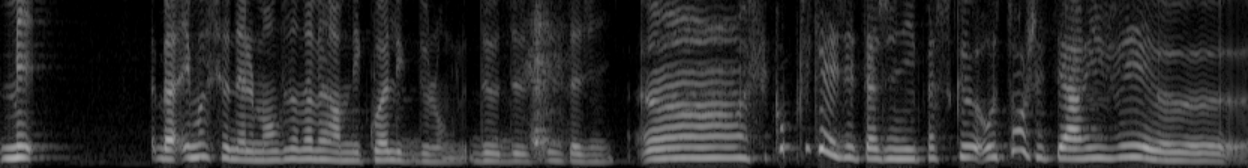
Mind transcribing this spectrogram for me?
mais bah, émotionnellement, vous en avez ramené quoi de l'angle de, de ces États-Unis? Euh, c'est compliqué les États-Unis parce que autant j'étais arrivée euh,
